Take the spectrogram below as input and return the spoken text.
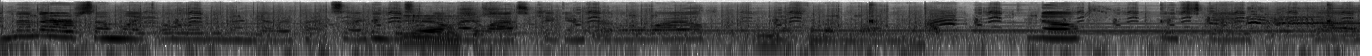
And then there are some like over behind the other fence, so I think this Yeah, will be my just- last chicken for a little while. We're gonna come back and. No, they stay. Uh,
